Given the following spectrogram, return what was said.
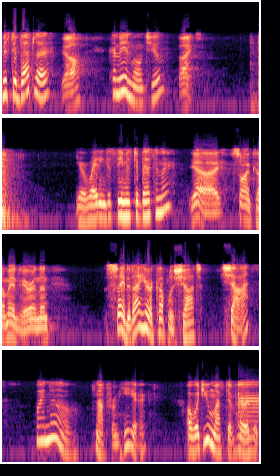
Mr. Butler, Yeah? come in, won't you? Thanks. You're waiting to see Mr. Bessemer? Yeah, I saw him come in here, and then. Say, did I hear a couple of shots? Shots? Why, no. Not from here. Oh, what you must have heard was.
